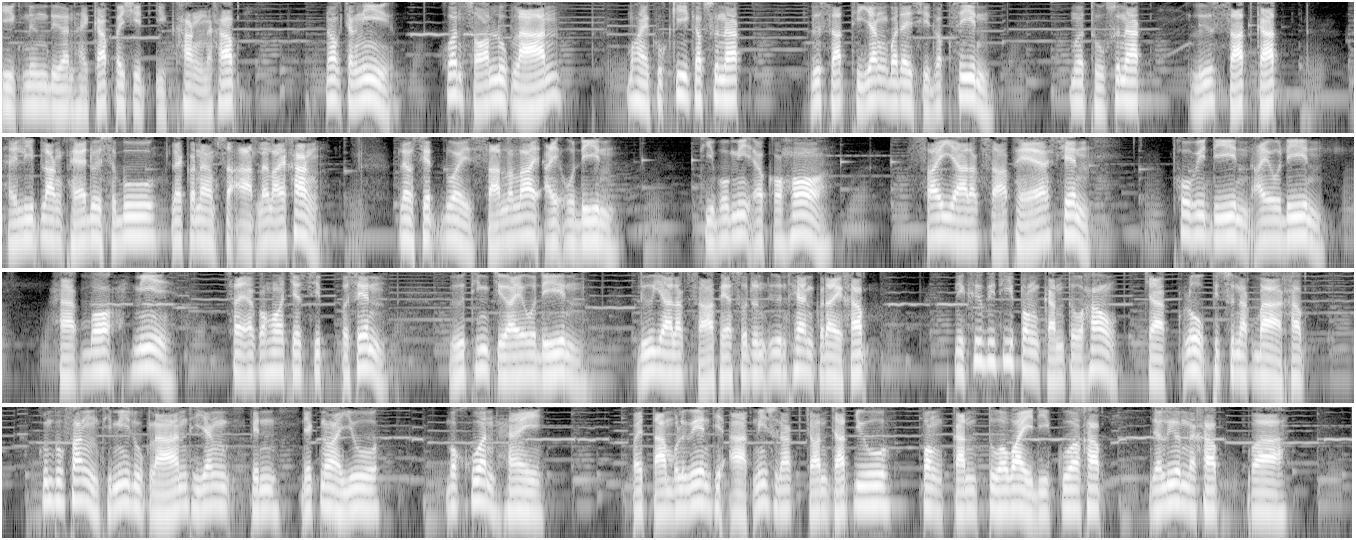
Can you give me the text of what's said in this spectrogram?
อีกหนึ่งเดือนให้กลับไปฉีดอีกครั้งนะครับ นอกจากนี้ควรสอนลูกหลานบ่ให้คุกกี้กับสุนัข หรือสัตว์ที่ยังบ่ได้ฉีดวัคซีน เมื่อถูกสุนัขหรือสัตว์กัด ให้รีบล้างแผลด้วยสบู่และก็น้ำสะอาดหลายๆครั้ง แล้วเสร็จด้วยสารละลายไอโอดีน ที่บ่มีแอลกอฮอล์ใส่ยารักษาแผลเช่น โพวิดีนไอโอดีน หากบ่มีใส่แอลกอฮอล์70%หรือทิ้งเจือไอโอดีน หรือยารักษาแผลส่วนอื่นๆแทนก็ได้ครับ นี่คือวิธีป้องกันตัวเฮาจากโรคพิษสุนัขบ้าครับ คุณผู้ฟังที่มีลูกหลานที่ยังเป็นเด็กน้อยอยู่บ่ควรให้ไปตามบริเวณที่อาจมีสุนัขจรจัดอยู่ ป้องกันตัวไว้ดีกว่าครับ อย่าลืมนะครับว่า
